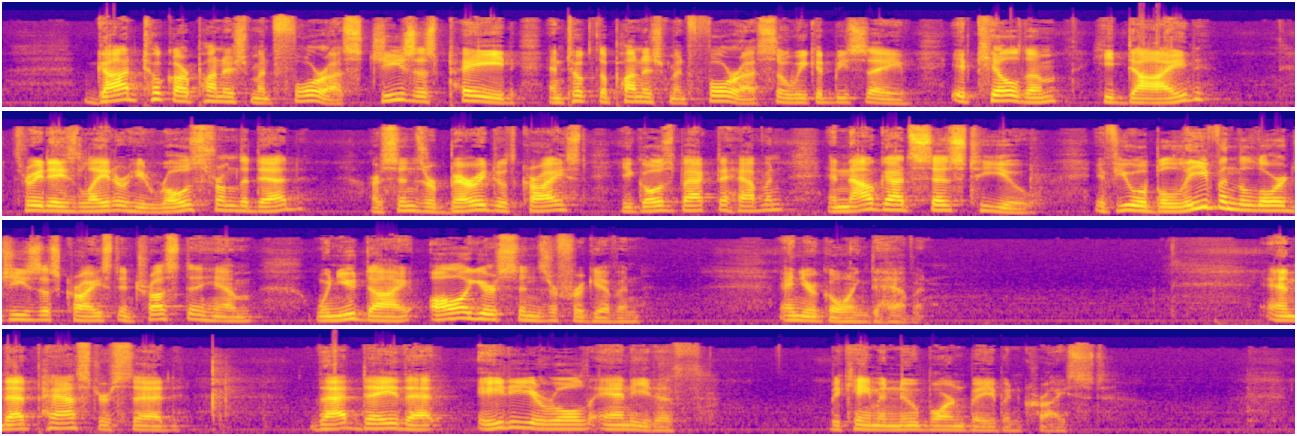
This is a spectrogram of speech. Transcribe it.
God took our punishment for us. Jesus paid and took the punishment for us so we could be saved. It killed him. He died. Three days later, he rose from the dead. Our sins are buried with Christ. He goes back to heaven. And now God says to you, if you will believe in the Lord Jesus Christ and trust in Him, when you die, all your sins are forgiven and you're going to heaven. And that pastor said, that day that 80 year old Aunt Edith became a newborn babe in Christ.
